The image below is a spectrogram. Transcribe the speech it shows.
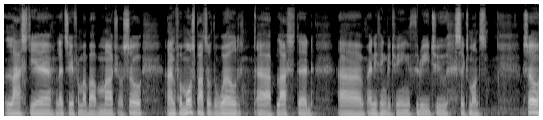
last year, let's say from about March or so. And for most parts of the world, uh, lasted uh, anything between three to six months. So,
